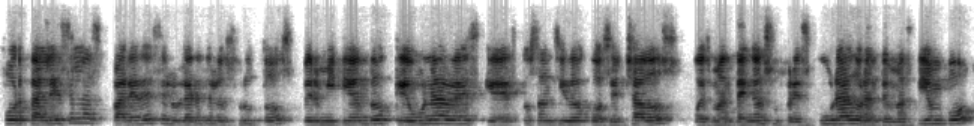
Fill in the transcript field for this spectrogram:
fortalece las paredes celulares de los frutos, permitiendo que una vez que estos han sido cosechados, pues mantengan su frescura durante más tiempo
